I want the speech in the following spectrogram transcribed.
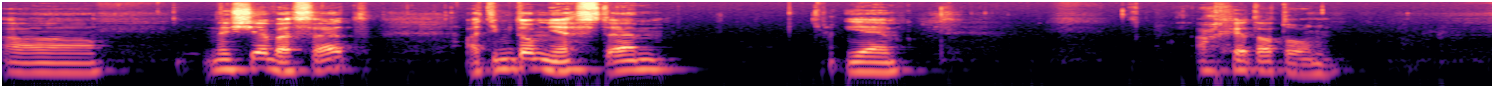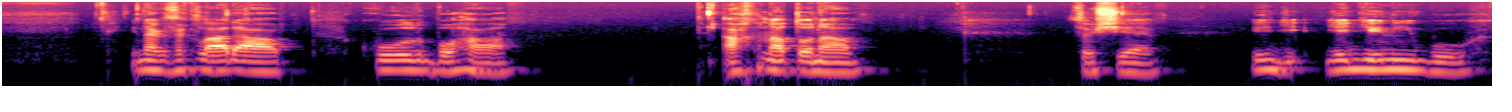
uh, než je Veset a tímto městem je Achetaton. Jinak zakládá kult boha Achnatona, což je jediný bůh,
